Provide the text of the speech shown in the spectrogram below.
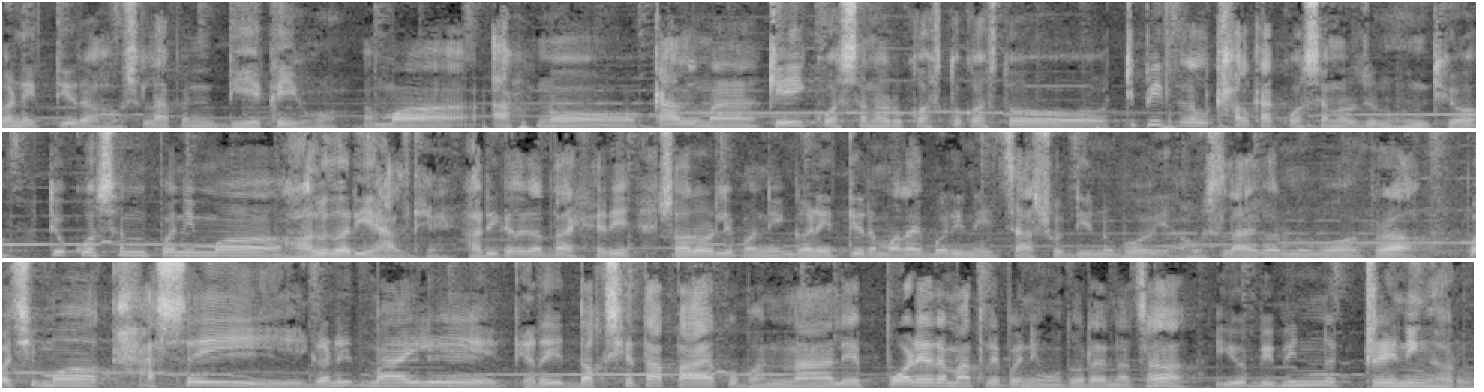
गणिततिर हौसला पनि दिएकै हो। म आफ्नो कालमा केही क्वेसनहरू कस्तो कस्तो टिपिकल खालका क्वेसनहरू जुन हुन्थ्यो त्यो क्वेसन पनि म हल गरिहाल्थेँ। हल गर्दाखेरि सरहरूले पनि गणिततिर मलाई बढी नै चासो दिनुभयो हौसला गर्नुभयो। र पछि म खासै गणितमा अहिले धेरै दक्षता पाएको भन्नाले पढेर मात्रै पनि हुँदो रहेनछ। यो विभिन्न ट्रेनिङहरू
